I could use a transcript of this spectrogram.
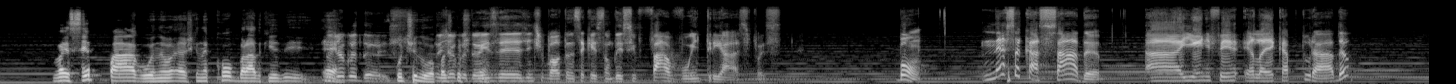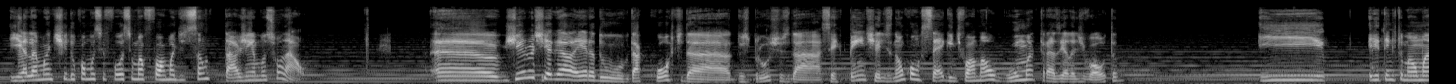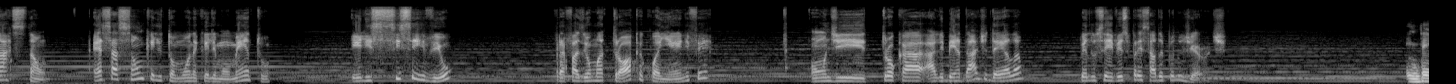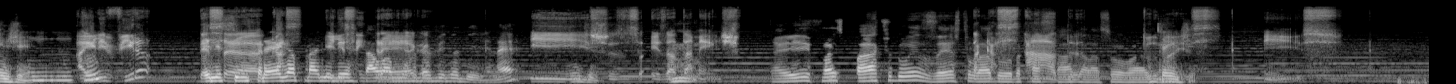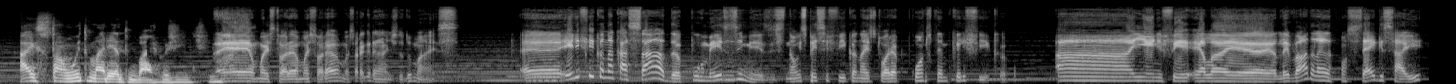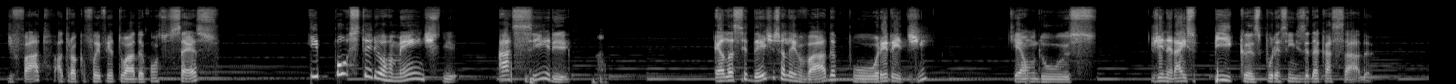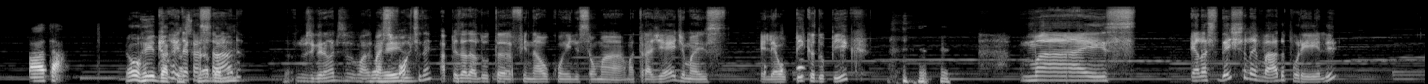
Vai ser pago, né? Acho que não é cobrado. Que ele... No é, jogo 2. continua, No jogo continuar. 2 a gente volta nessa questão desse favor, entre aspas. Bom, nessa caçada, a Yennefer ela é capturada e ela é mantida como se fosse uma forma de chantagem emocional. Uh, Geralt e a galera do, da corte da, dos bruxos, da serpente, eles não conseguem de forma alguma trazer ela de volta. E ele tem que tomar uma ação. Essa ação que ele tomou naquele momento, ele se serviu para fazer uma troca com a Yennefer, onde trocar a liberdade dela pelo serviço prestado pelo Geralt. Entendi. Aí ele vira Ele se entrega se libertar o amor entrega. da vida dele, né? Isso, ex- exatamente. Aí faz parte do exército Da lá do, da caçada, caçada lá, selvagem. Tudo Entendi. mais. Isso. Ah, isso tá muito Maria do Bairro, gente. É uma história, uma história, uma história grande, e tudo mais. É, ele fica na caçada por meses e meses. Não especifica na história quanto tempo que ele fica. A Yennefer, ela é levada, ela consegue sair, de fato. A troca foi efetuada com sucesso. E posteriormente, a Ciri, ela se deixa ser levada por Eredin, que é um dos generais picas, por assim dizer, da caçada. Ah, tá. É o rei É da o rei da caçada, caçada, né? um dos grandes, mais, É o mais rei, fortes, né? Apesar da luta final com ele ser uma, uma tragédia, mas ele é o pica do pica. mas ela se deixa ser levada por ele.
